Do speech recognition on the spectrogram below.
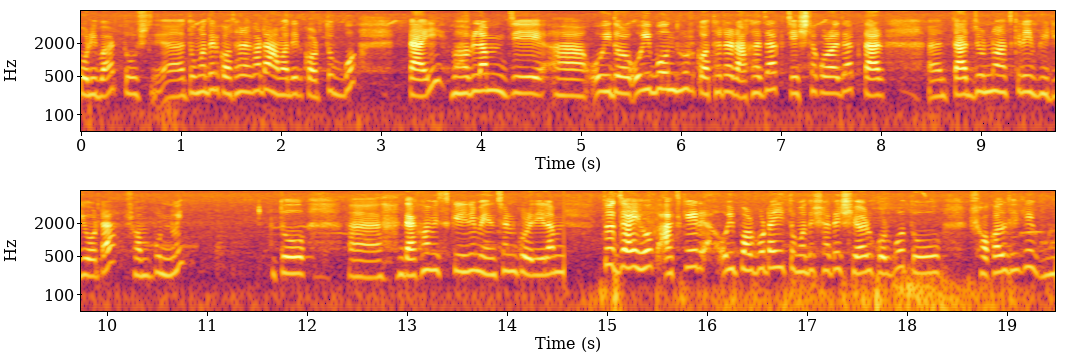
পরিবার, তো তোমাদের কথা রাখাটা আমাদের কর্তব্য। তাই ভাবলাম যে ওই ওই বন্ধুর কথাটা রাখা যাক, চেষ্টা করা যাক তার তার জন্য আজকের এই ভিডিওটা সম্পূর্ণই। তো দেখো আমি স্ক্রিনে মেনশন করে দিলাম। তো যাই হোক, আজকের ওই পর্বটাই তোমাদের সাথে শেয়ার করব। তো সকাল থেকে ঘুম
